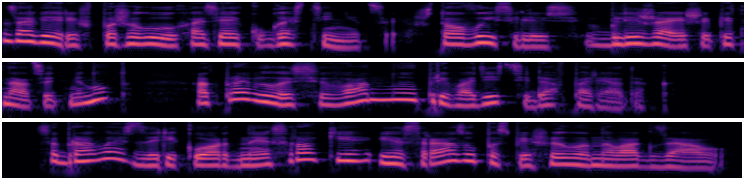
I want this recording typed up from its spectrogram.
Заверив пожилую хозяйку гостиницы, что выселюсь в ближайшие 15 минут, отправилась в ванную приводить себя в порядок. Собралась за рекордные сроки и сразу поспешила на вокзал.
